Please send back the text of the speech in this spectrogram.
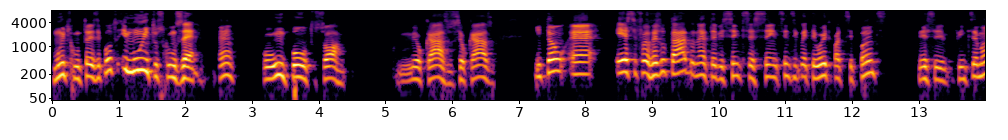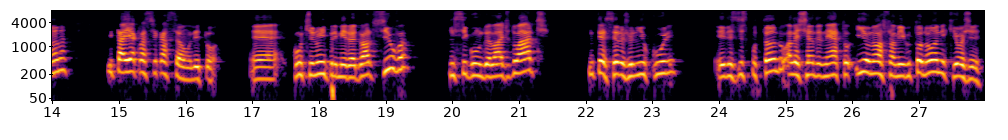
muitos com 13 pontos e muitos com zero, né? ou um ponto só, meu caso, seu caso. Então, é, esse foi o resultado, né? Teve 160, 158 participantes nesse fim de semana. E está aí a classificação, Lito. É, continua em primeiro Eduardo Silva, em segundo Eladio Duarte, em terceiro Juninho Cury, eles disputando Alexandre Neto e o nosso amigo Tononi, que hoje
